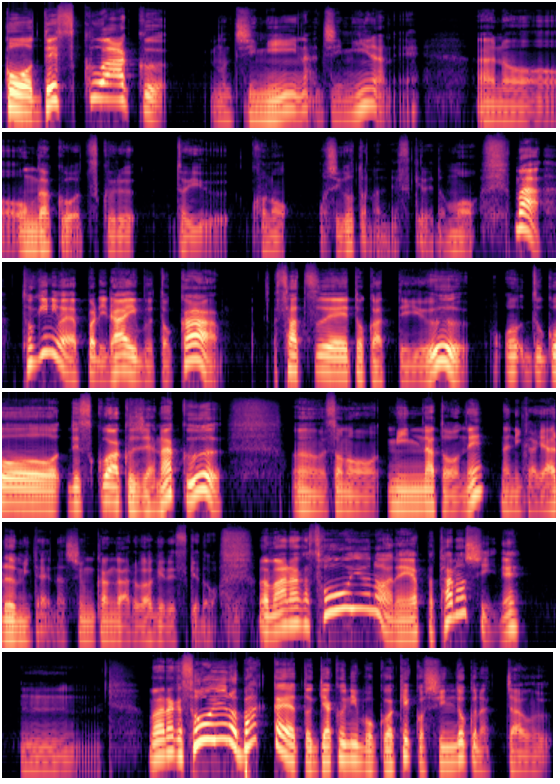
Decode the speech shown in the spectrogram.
こうデスクワークの地味な地味なねあの音楽を作るというこのお仕事なんですけれどもまあ時にはやっぱりライブとか撮影とかっていうこうデスクワークじゃなく、うん、そのみんなとね何かやるみたいな瞬間があるわけですけどまあなんかそういうのはねやっぱ楽しいね。うんまあなんかそういうのばっかやと逆に僕は結構しんどくなっちゃう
